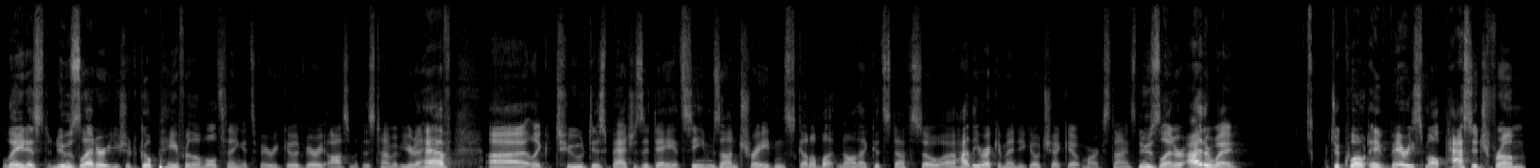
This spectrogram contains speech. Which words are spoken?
latest newsletter. You should go pay for the whole thing. It's very good, very awesome at this time of year to have. Uh, like two dispatches a day, it seems, on trade and scuttlebutt and all that good stuff. So, uh, highly recommend you go check out Marc Stein's newsletter. Either way, to quote a very small passage from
